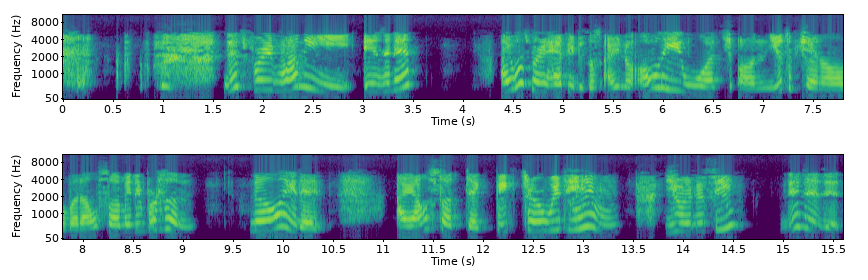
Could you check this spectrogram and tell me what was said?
That's very funny, isn't it? I was very happy because I not only watch on YouTube channel but also meet in person. Not only that, I also take picture with him. You wanna see? This is it.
